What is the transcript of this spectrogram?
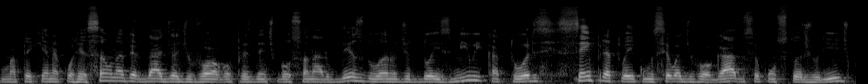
uma pequena correção. Na verdade, eu advogo ao presidente Bolsonaro desde o ano de 2014. Sempre atuei como seu advogado, seu consultor jurídico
